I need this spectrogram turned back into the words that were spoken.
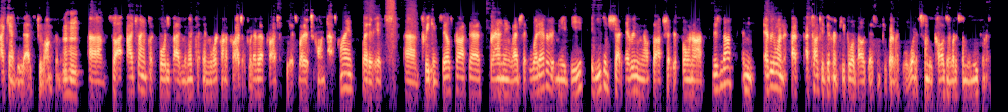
I can't do that. It's too long for me. Mm-hmm. Um, so I, I try and put 45 minutes and work on a project, whatever that project is, whether it's calling past clients, whether it's um, tweaking sales process, branding, website, whatever it may be, if you can shut everything else off, shut your phone off, there's not, and everyone, I've, I've talked to different people about this and people are like, well, what if somebody calls you? What if somebody needs something?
